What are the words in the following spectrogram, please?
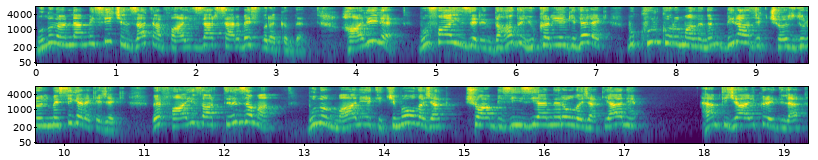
Bunun önlenmesi için zaten faizler serbest bırakıldı. Haliyle bu faizlerin daha da yukarıya giderek bu kur korumalının birazcık çözdürülmesi gerekecek. Ve faiz arttığı zaman bunun maliyeti kime olacak? Şu an bizi izleyenlere olacak. Yani hem ticari krediler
